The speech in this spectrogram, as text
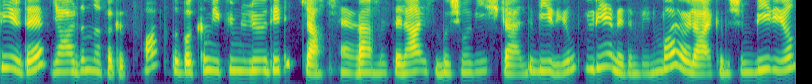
Bir de yardım nafakası var. Bu da bakım yükümlülüğü dedik ya. Evet. Ben mesela işte başıma bir iş geldi. Bir yıl yürüyemedim benim. Var öyle arkadaşım. Bir yıl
